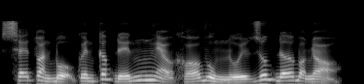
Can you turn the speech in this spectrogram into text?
sẽ toàn bộ quyên cấp đến nghèo khó vùng núi giúp đỡ bọn nhỏ.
